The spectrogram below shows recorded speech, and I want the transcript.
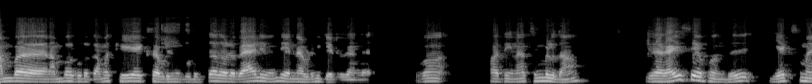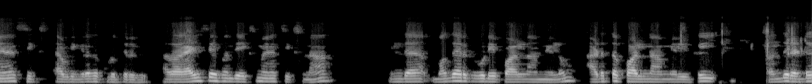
நம்ம நம்பர் கொடுக்காம கேஎக்ஸ் அப்படின்னு கொடுத்து அதோட வேல்யூ வந்து என்ன அப்படின்னு கேட்டிருக்காங்க. இப்போ பார்த்தீங்கன்னா சிம்பிள் தான். இத ஐசிஎஃப் வந்து எக்ஸ் மைனஸ் சிக்ஸ் அப்படிங்கிறத கொடுத்துருக்கு. அதாவது ஐசிஎஃப் வந்து எக்ஸ் மைனஸ் சிக்ஸ்னா இந்த முதல் இருக்கக்கூடிய பாலினாமியலும் அடுத்த பாலினாமியலுக்கு வந்து ரெண்டு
